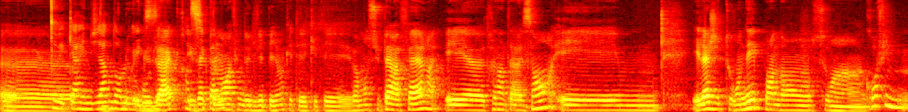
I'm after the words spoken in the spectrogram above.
Avec Karine Viard dans le Exact, exactement, un film d'Olivier Payon qui était, qui était vraiment super à faire et très intéressant. Et, et là, j'ai tourné pendant, sur un gros film,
